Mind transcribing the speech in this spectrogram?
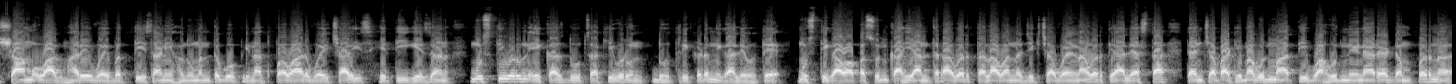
श्याम वाघमारे वय बत्तीस आणि हनुमंत गोपीनाथ पवार वय चाळीस हे तिघे जण मुस्तीवरून एकाच दुचाकीवरून धोत्रीकडे निघाले होते. मुस्ती गावापासून काही अंतरावर तलावानजीकच्या वळणावर ते आले असता त्यांच्या पाठीमागून माती वाहून नेणाऱ्या डंपरनं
